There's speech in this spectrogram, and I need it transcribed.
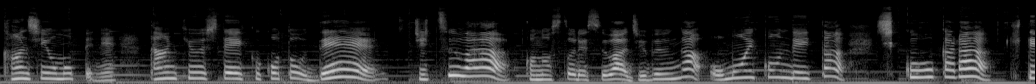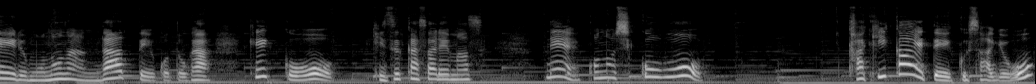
関心を持ってね探求していくことで実はこのストレスは自分が思い込んでいた思考から来ているものなんだっていうことが結構気づかされます。でこの思考を書き換えていく作業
